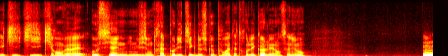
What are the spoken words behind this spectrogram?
Et qui, qui, renverrait aussi à une, vision très politique de ce que pourrait être l'école et l'enseignement. Mm.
